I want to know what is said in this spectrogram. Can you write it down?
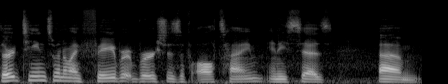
13 is one of my favorite verses of all time. And he says um,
